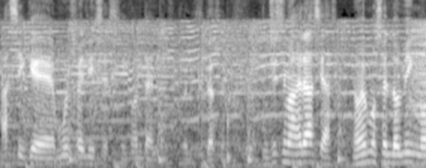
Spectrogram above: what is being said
así que muy felices y contentos. Felicitaciones. Muchísimas gracias, nos vemos el domingo.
